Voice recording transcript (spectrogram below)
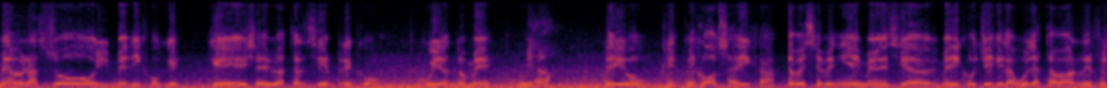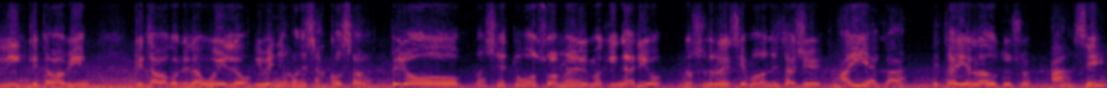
me abrazó y me dijo que, que ella iba a estar siempre con, cuidándome. Mira, le digo, ¿qué, cosa, hija? A veces venía y me decía, me dijo Che que la abuela estaba re feliz, que estaba bien, que estaba con el abuelo, y venía con esas cosas. Pero, no sé, tuvo su amigo imaginario, nosotros le decíamos, ¿dónde está Che? Ahí, acá, está ahí al lado tuyo. Ah, ¿sí?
